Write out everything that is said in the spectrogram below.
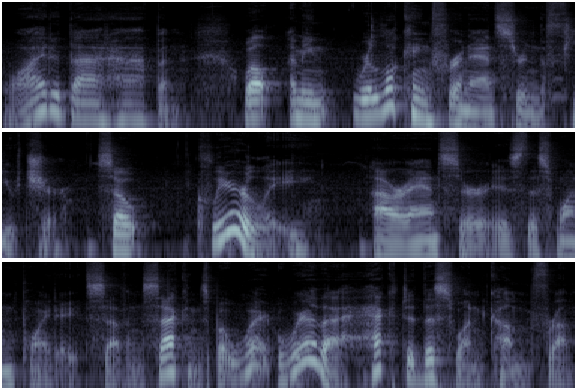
Why did that happen? Well, I mean, we're looking for an answer in the future. So clearly our answer is this 1.87 seconds, but where, where the heck did this one come from?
